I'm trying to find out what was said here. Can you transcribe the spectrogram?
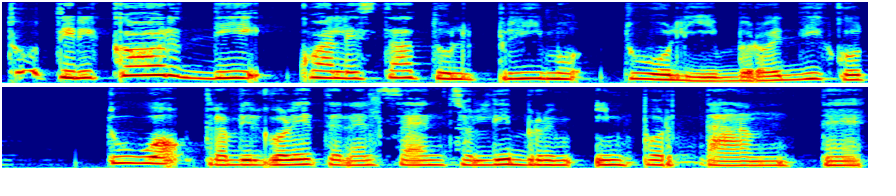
Tu ti ricordi qual è stato il primo tuo libro? E dico tuo, tra virgolette, nel senso libro im- importante,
